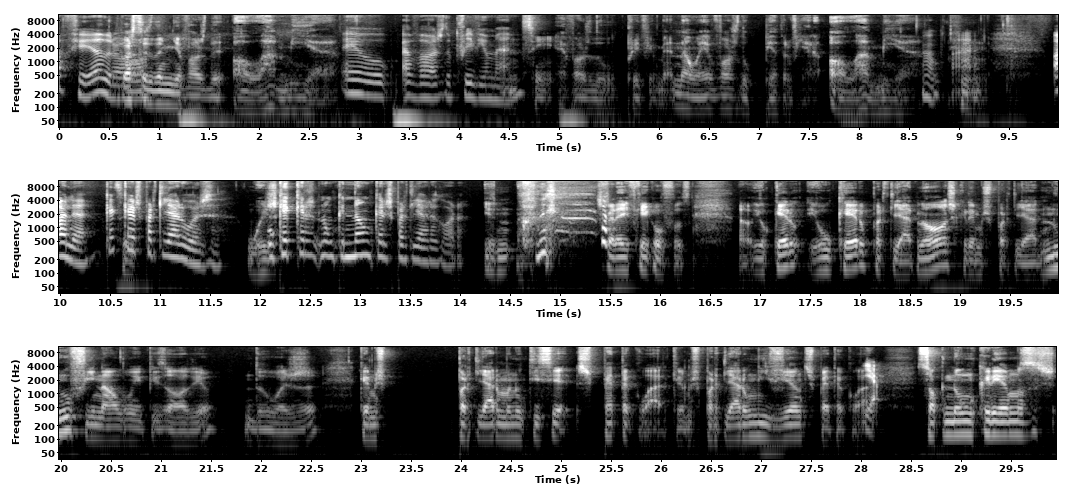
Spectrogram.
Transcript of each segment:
Olá, Pedro. Gostas da minha voz de Olá, Mia? É o- a voz do Preview Man. Sim, é a voz do Preview Man. Não, é a voz do Pedro Vieira. Olá, Mia. Olá. Olha, o que é que queres partilhar hoje? Hoje- O que é que, queres, não, que não queres partilhar agora? Eu... Espera aí, fiquei confuso. Não, eu, quero, eu quero partilhar, nós queremos partilhar no final do episódio de hoje, queremos partilhar uma notícia espetacular. Queremos partilhar um evento espetacular. Yeah. Só que não queremos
